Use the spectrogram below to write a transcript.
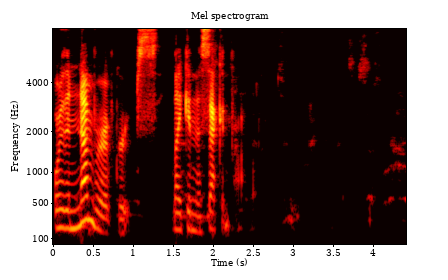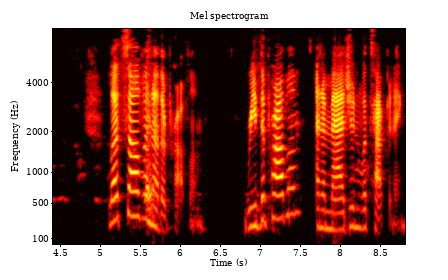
or the number of groups, like in the second problem. Let's solve another problem. Read the problem and imagine what's happening.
